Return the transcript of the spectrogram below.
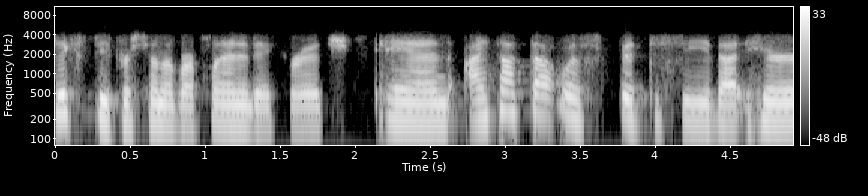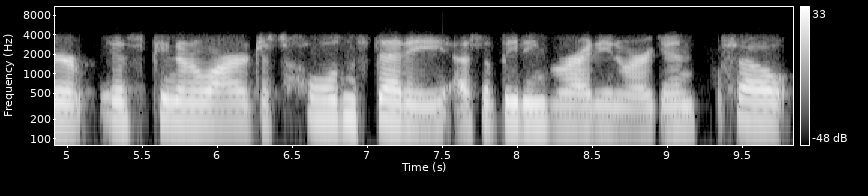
60% of our planted acreage and i thought that was good to see that here is pinot noir just holding steady as a leading variety in oregon so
